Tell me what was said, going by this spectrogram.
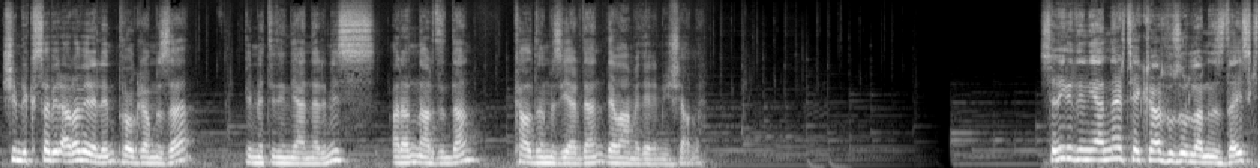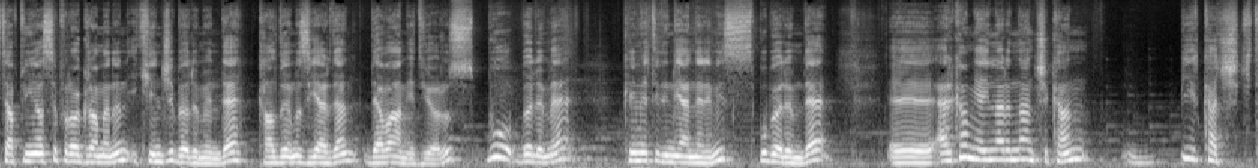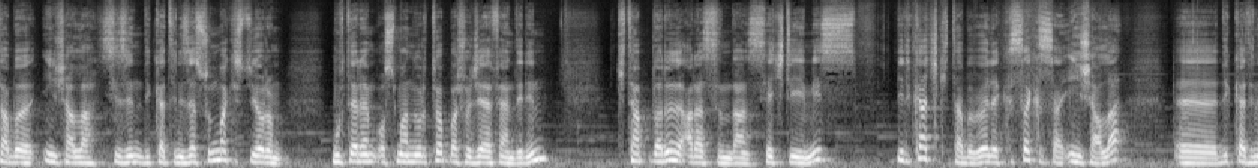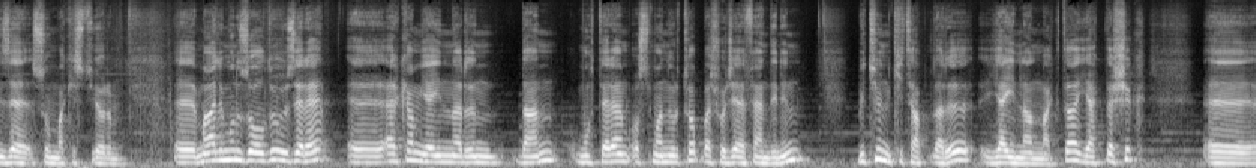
Şimdi kısa bir ara verelim programımıza. Kıymetli dinleyenlerimiz aranın ardından kaldığımız yerden devam edelim inşallah. Sevgili dinleyenler tekrar huzurlarınızdayız. Kitap Dünyası programının ikinci bölümünde kaldığımız yerden devam ediyoruz. Bu bölüme kıymetli dinleyenlerimiz bu bölümde e, Erkam yayınlarından çıkan birkaç kitabı inşallah sizin dikkatinize sunmak istiyorum. Muhterem Osman Nuri Topbaş Hoca Efendi'nin kitapları arasından seçtiğimiz birkaç kitabı böyle kısa kısa inşallah e, dikkatinize sunmak istiyorum. E, malumunuz olduğu üzere e, Erkam yayınlarından muhterem Osman Nur Topbaş Hoca Efendi'nin bütün kitapları yayınlanmakta. Yaklaşık e,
